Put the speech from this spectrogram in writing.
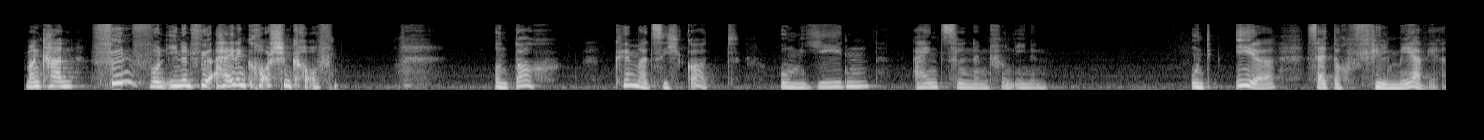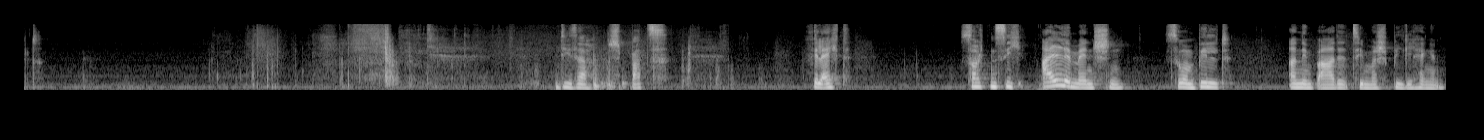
Man kann fünf von ihnen für einen Groschen kaufen. Und doch kümmert sich Gott um jeden einzelnen von ihnen. Und ihr seid doch viel mehr wert. Dieser Spatz. Vielleicht sollten sich alle Menschen so ein Bild an den Badezimmerspiegel hängen.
